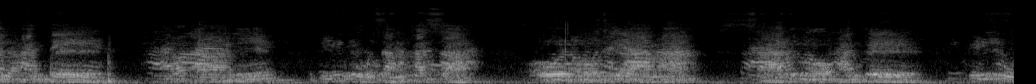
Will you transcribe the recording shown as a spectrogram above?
ังพันเตทัตตานิภิกขุสังคัสสะโอโนชยามะ สาธุโนพันเตภิกขุ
